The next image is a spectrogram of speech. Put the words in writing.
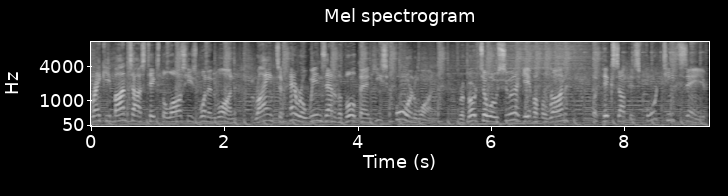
Frankie Montas takes the loss, he's 1 and 1. Ryan Tepera wins out of the bullpen, he's 4 and 1. Roberto Osuna gave up a run, but picks up his 14th save.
